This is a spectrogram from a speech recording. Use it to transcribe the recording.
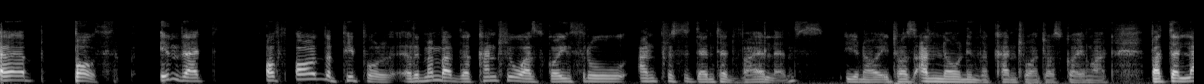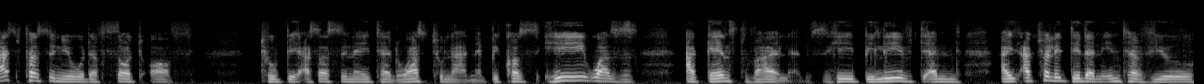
Uh, both in that of all the people, remember the country was going through unprecedented violence. You know, it was unknown in the country what was going on. But the last person you would have thought of to be assassinated was Thulani because he was against violence. He believed, and I actually did an interview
